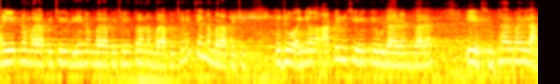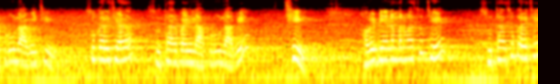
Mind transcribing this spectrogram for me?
અહીં એક નંબર આપે છે, બે નંબર આપે છે, ત્રણ નંબર આપે છે અને ચાર નંબર આપે છે. તો જો અહીંયા આપેલું છે કે ઉદાહરણ દ્વારા એક સુથારભાઈ લાકડું લાવે છે. શું કરે છે આ? સુથારભાઈ લાકડું લાવે છે. હવે બે નંબરમાં શું છે? સુથાર શું કરે છે?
